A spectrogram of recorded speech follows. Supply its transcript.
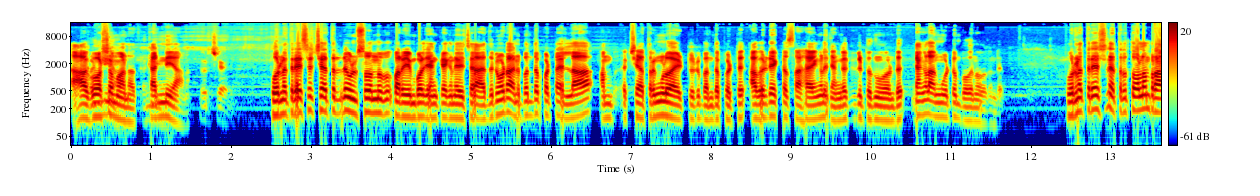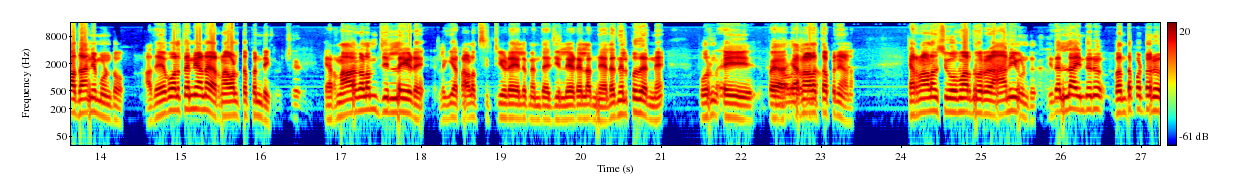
ആഘോഷമാണ്. കന്നിയാണ് തീർച്ചയായും. പൂർണത്രേശ്വര ക്ഷേത്രത്തിന്റെ ഉത്സവം എന്ന് പറയുമ്പോൾ ഞങ്ങൾക്ക് എങ്ങനെ വെച്ചാൽ അതിനോട് അനുബന്ധപ്പെട്ട എല്ലാ ക്ഷേത്രങ്ങളുമായിട്ട് ക്ഷേത്രങ്ങളുമായിട്ടൊരു ബന്ധപ്പെട്ട് അവരുടെയൊക്കെ സഹായങ്ങൾ ഞങ്ങൾക്ക് കിട്ടുന്നതുകൊണ്ട് ഞങ്ങൾ അങ്ങോട്ടും പോകുന്നതുണ്ട് പൂർണത്രേശ്വരന് എത്രത്തോളം പ്രാധാന്യമുണ്ടോ? അതേപോലെ തന്നെയാണ് എറണാകുളത്തപ്പന്റെ. എറണാകുളം ജില്ലയുടെ അല്ലെങ്കിൽ എറണാകുളം സിറ്റിയുടെ എന്താ ജില്ലയുടെ എല്ലാം നിലനിൽപ്പ് തന്നെ പൂർണ ഈ എറണാകുളത്തപ്പനെയാണ്. എറണാകുളം ശിവകുമാർ എന്ന് പറയുന്ന ആനയുണ്ട്. ഇതെല്ലാം ഇതിന്റെ ഒരു ബന്ധപ്പെട്ടൊരു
